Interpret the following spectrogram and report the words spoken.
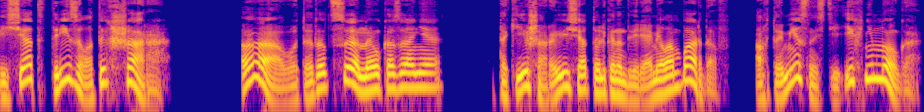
висят три золотых шара. А, вот это ценное указание. Такие шары висят только над дверями ломбардов, а в той местности их немного,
